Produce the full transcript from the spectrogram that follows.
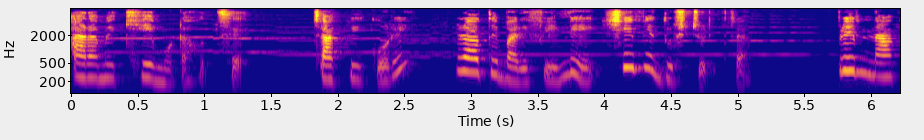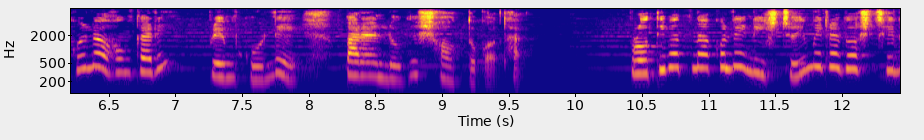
আরামে খেয়ে মোটা হচ্ছে। চাকরি করে রাতে বাড়ি ফিরলে সে মেয়ে দুশ্চরিত্রা। প্রেম না করলে অহংকারী, প্রেম করলে পাড়ার লোকের সত্য কথা। প্রতিবাদ না করলে নিশ্চয়ই মেয়েটার দোষ ছিল,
